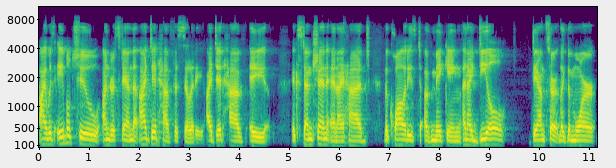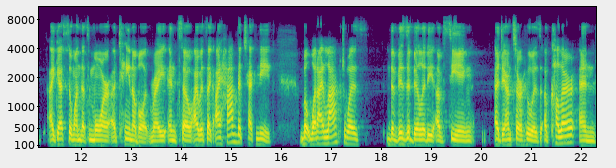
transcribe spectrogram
I was able to understand that I did have facility. I did have a extension and I had the qualities of making an ideal dancer, like the more, I guess, the one that's more attainable, right? And so I was like, I have the technique, but what I lacked was the visibility of seeing a dancer who was of color and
